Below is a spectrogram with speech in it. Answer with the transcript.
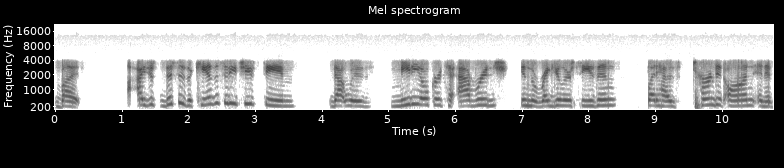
but I just this is a Kansas City Chiefs team that was mediocre to average in the regular season, but has turned it on and has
